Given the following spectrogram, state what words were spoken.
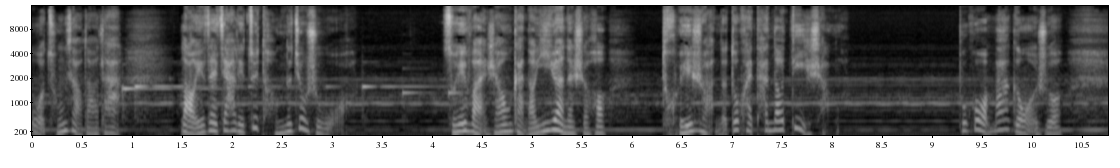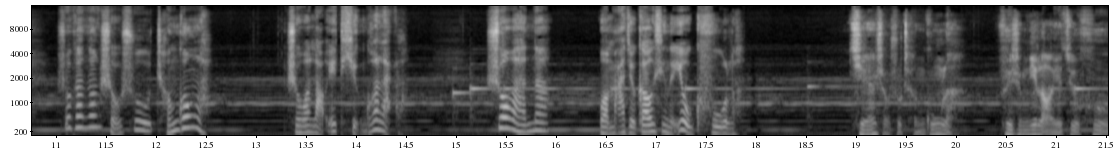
我从小到大，姥爷在家里最疼的就是我。所以晚上我赶到医院的时候，腿软的都快瘫到地上了。不过我妈跟我说，说刚刚手术成功了，说我姥爷挺过来了。说完呢，我妈就高兴的又哭了。既然手术成功了，为什么你姥爷最后……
